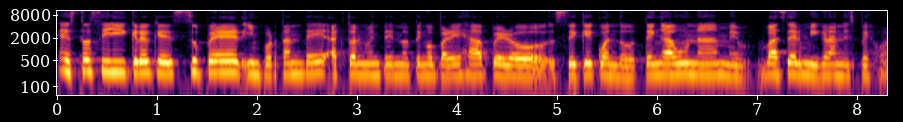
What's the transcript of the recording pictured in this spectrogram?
Esto sí creo que es súper importante. Actualmente no tengo pareja, pero sé que cuando tenga una me va a ser mi gran espejo.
